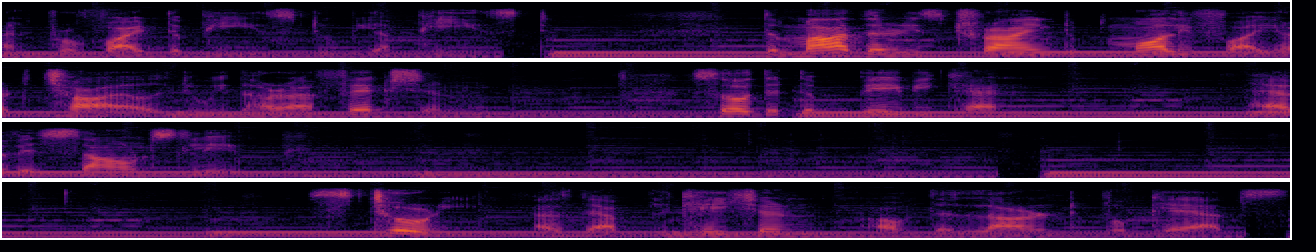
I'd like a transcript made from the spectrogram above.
and provide the peace to be appeased. The mother is trying to mollify her child with her affection so that the baby can have a sound sleep. Story as the application of the learned vocabs.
